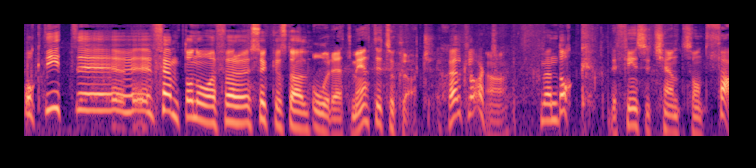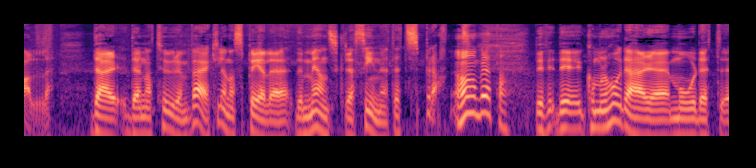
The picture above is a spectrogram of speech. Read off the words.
åkt dit eh, 15 år för cykelstöld. Orättmätigt såklart. Självklart. Ja. Men dock. Det finns ju ett känt sånt fall. Där, där naturen verkligen har spelat det mänskliga sinnet ett spratt. Ja, berätta. Det, det, kommer du ihåg det här eh, mordet? Eh,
